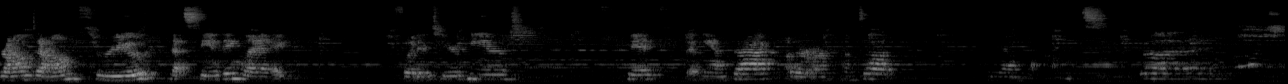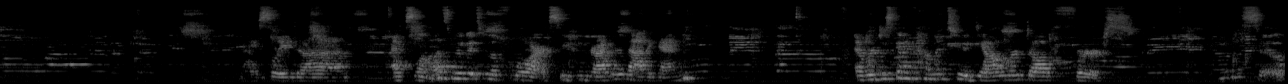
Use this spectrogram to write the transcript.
Ground down through that standing leg. Foot into your hand. Kick the hand back. Other arm comes up. And balance. Good. Nicely done. Excellent. Let's move it to the floor. So you can grab your mat again. And we're just going to come into a downward dog first. So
